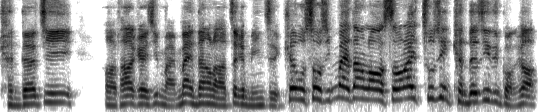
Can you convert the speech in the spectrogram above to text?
肯德基。哦，他可以去买麦当劳这个名字，客户搜寻麦当劳的时候，来出现肯德基的广告，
